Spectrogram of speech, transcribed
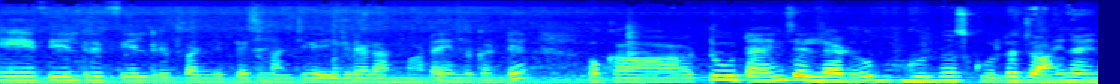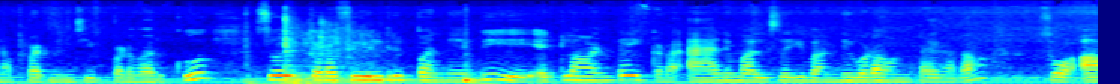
ఏ ఫీల్డ్ ట్రిప్ ఫీల్డ్ ట్రిప్ అని చెప్పేసి మంచిగా ఎగిరాడు అనమాట ఎందుకంటే ఒక టూ టైమ్స్ వెళ్ళాడు గున్ను స్కూల్లో జాయిన్ అయినప్పటి నుంచి ఇప్పటి వరకు. సో ఇక్కడ ఫీల్డ్ ట్రిప్ అనేది ఎట్లా అంటే ఇక్కడ యానిమల్స్ ఇవన్నీ కూడా ఉంటాయి కదా. సో ఆ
